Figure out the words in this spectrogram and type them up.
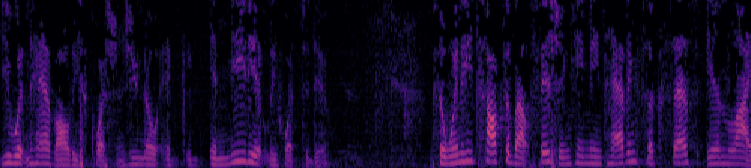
you wouldn't have all these questions. You know immediately what to do. So when he talks about fishing, he means having success in life.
